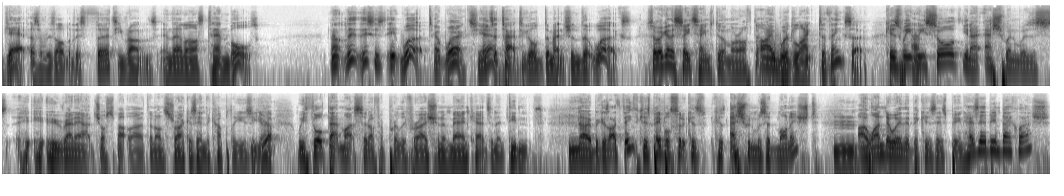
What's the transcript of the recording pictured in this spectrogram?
get, as a result of this, 30 runs in their last 10 balls. Now, this, this is, it worked. It worked, yeah. It's a tactical dimension that works. So we're going to see teams do it more often. I would like to think so. Because we, we saw, you know, Ashwin was who who ran out Jos Buttler at the non-strikers end a couple of years ago. Yep. We thought that might set off a proliferation of mankads, and it didn't. No, because I think Because people sort of because because Ashwin was admonished. Mm. I wonder whether because there's been has there been backlash?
